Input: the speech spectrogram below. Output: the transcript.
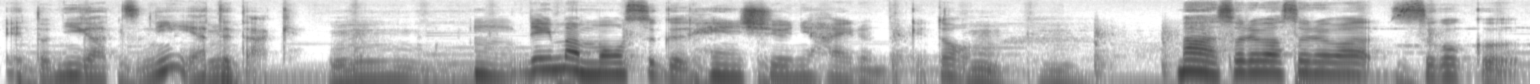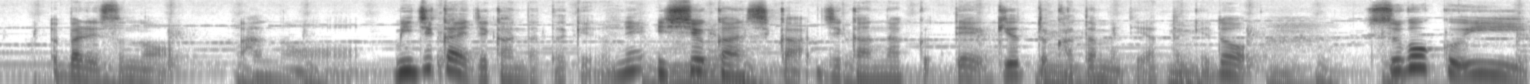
えっと、2月にやってたわけ、うん。うん。で今もうすぐ編集に入るんだけど、うん。まあそれはそれはすごくやっぱりそのあの短い時間だったけどね1週間しか時間なくてギュッと固めてやったけど、すごくいい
